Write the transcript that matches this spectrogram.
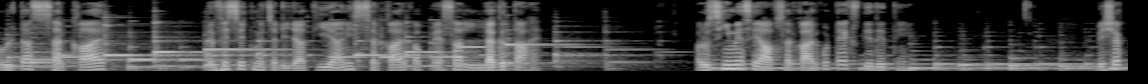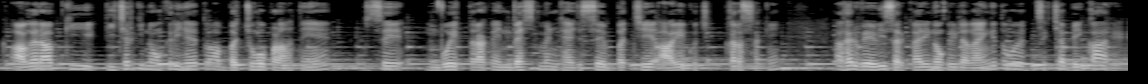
उल्टा सरकार डेफिसिट में चली जाती है, यानी सरकार का पैसा लगता है। और उसी में से आप सरकार को टैक्स दे देते हैं। बेशक अगर आपकी टीचर की नौकरी है तो आप बच्चों को पढ़ाते हैं। उससे वो एक तरह का इन्वेस्टमेंट है, जिससे बच्चे आगे कुछ कर सकें। अगर वे भी सरकारी नौकरी लगाएँगे तो वो शिक्षा बेकार है।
